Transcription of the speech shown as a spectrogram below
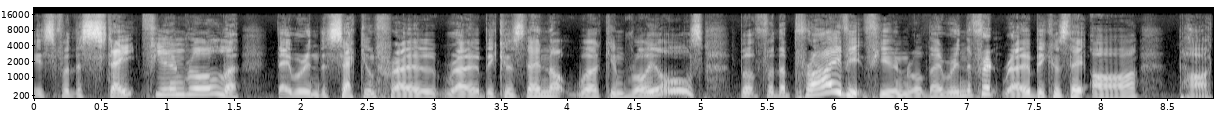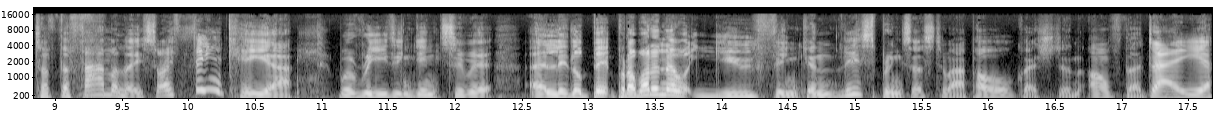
is for the state funeral, they were in the second row, row because they're not working royals, but for the private funeral, they were in the front row because they are part of the family. So I think here uh, we're reading into it a little bit, but I want to know what you think, and this brings us to our poll question of the day.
